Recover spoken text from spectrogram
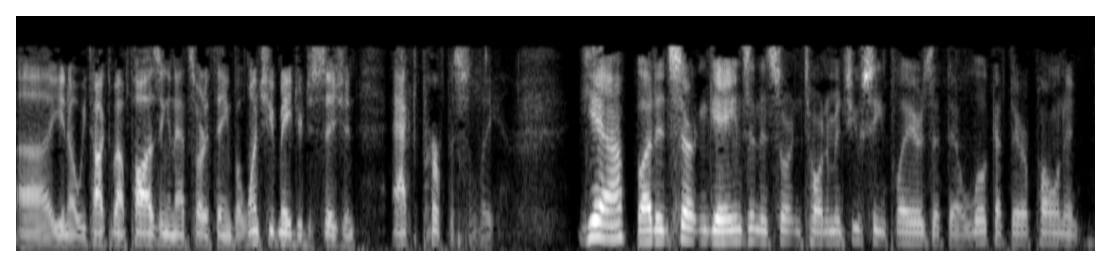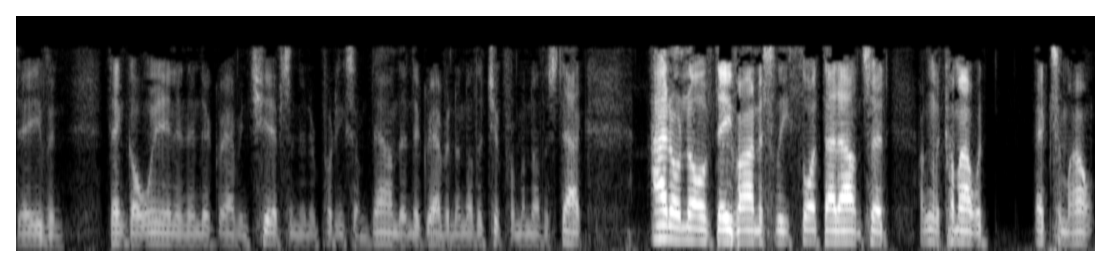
Uh, you know, we talked about pausing and that sort of thing, but once you've made your decision, act purposefully. Yeah, but in certain games and in certain tournaments, you've seen players that they'll look at their opponent, Dave, and then go in, and then they're grabbing chips, and then they're putting some down, then they're grabbing another chip from another stack. I don't know if Dave honestly thought that out and said, "I'm going to come out with X amount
